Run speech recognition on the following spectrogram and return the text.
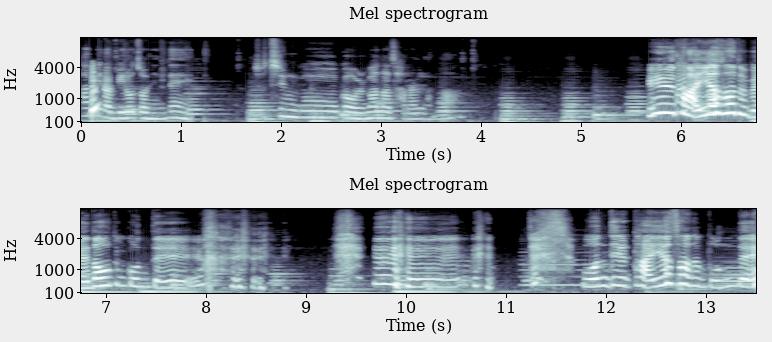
3이라 미로전인데 저 친구가 얼마나 잘하려나 에 다이아 사는 왜 나오는 건데 원딜 다이아 사는 뭔데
